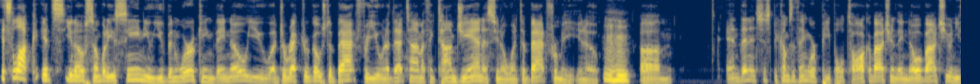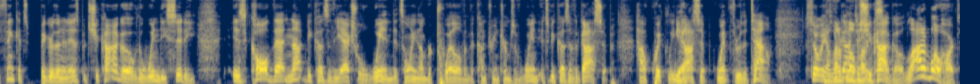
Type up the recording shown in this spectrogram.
It's luck. It's, you know, somebody's seen you. You've been working. They know you. A director goes to bat for you. And at that time, I think Tom Gianas, you know, went to bat for me, you know. Mm-hmm. Um, and then it just becomes a thing where people talk about you and they know about you and you think it's bigger than it is. But Chicago, the Windy City, is called that not because of the actual wind. It's only number 12 in the country in terms of wind. It's because of the gossip, how quickly Yeah. gossip went through the town. So if Yeah, you got to. Chicago, a lot of blowhards.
